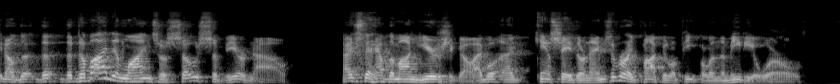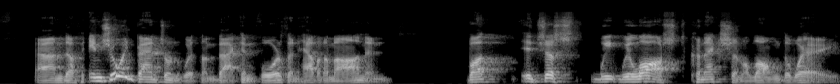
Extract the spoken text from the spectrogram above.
you know, the, the, the dividing lines are so severe now. I used to have them on years ago. I, I can't say their names. They're very popular people in the media world and uh, enjoyed bantering with them back and forth and having them on. And, but it just, we, we lost connection along the way.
